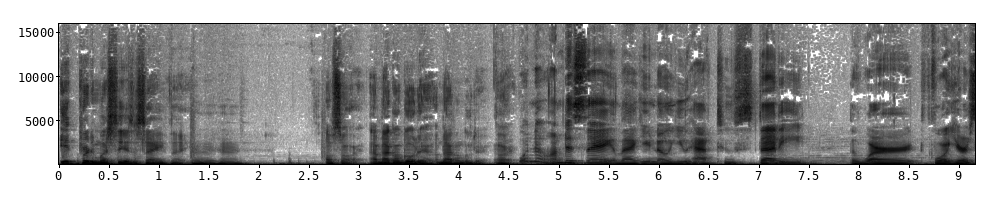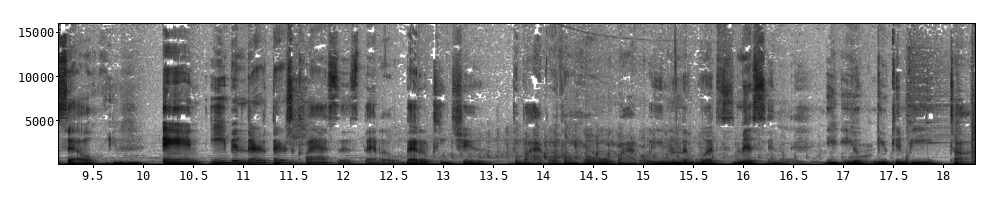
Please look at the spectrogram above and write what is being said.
It pretty much says the same thing. Mm-hmm. I'm sorry, I'm not gonna go there. I'm not gonna go there. All right, Well, no, I'm just saying, like, you know, you have to study the word for yourself. Mm-hmm. And even there there's classes that'll that'll teach you the Bible, the whole Bible, even the what's missing. You you you can be taught.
